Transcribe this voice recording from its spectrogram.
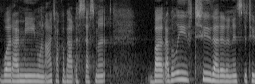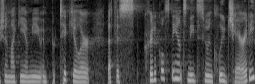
what I mean when I talk about assessment. But I believe too that at an institution like EMU in particular, that this critical stance needs to include charity.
